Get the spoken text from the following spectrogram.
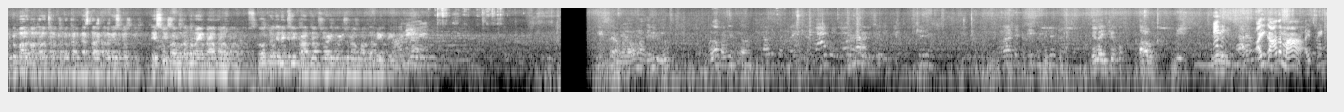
కుటుంబాలను తలంచిన ప్రతి ఒక్కరిని నేస్తాలను తొలగిస్తూ యేసు ప్రభుత్వమైన రకమైన స్తోత్ర జనించి చెల్లించి ప్రార్థించి వేడుకుంటున్నాం మా తండ్రి. ఎలా ఇచ్చేపు అలా ఉంటుంది అవి కాదమ్మా అవి స్వీట్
